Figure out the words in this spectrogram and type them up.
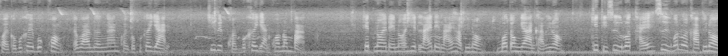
ข่อยก็บ่เคยบกพร่อง แต่ว่าเรื่องงานข่อยก็บ่เคยหยาน ชีวิตข่อยบ่เคยหยานความลำบากเฮ็ดน้อยได้น้อยเฮ็ดหลายได้หลายค่ะพี่น้องบ่ต้องยานค่ะพี่น้อง คิดที่ซื้อรถไถซื้อมารถค่ะพี่น้อง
